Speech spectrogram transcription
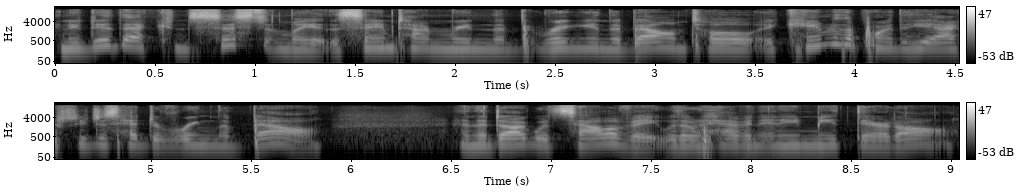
And he did that consistently at the same time ringing the, ringing the bell until it came to the point that he actually just had to ring the bell. And the dog would salivate without having any meat there at all.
